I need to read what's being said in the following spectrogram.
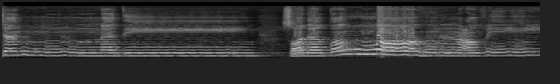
جنتي. صدق الله العظيم.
